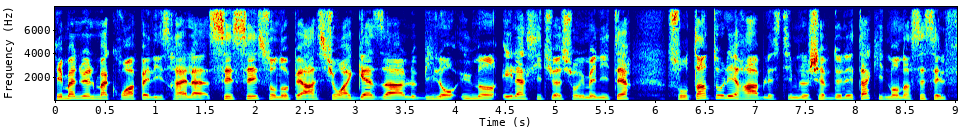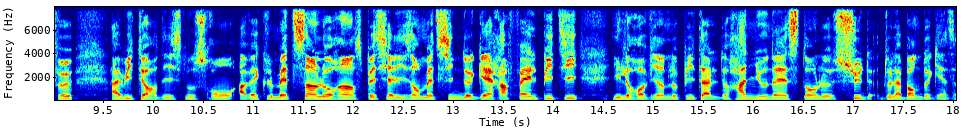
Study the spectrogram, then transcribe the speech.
Emmanuel Macron appelle Israël à cesser son opération à Gaza. Le bilan humain et la situation humanitaire sont intolérables, estime le chef de l'État qui demande un cessez-le-feu. À 8h10, nous serons avec le médecin lorrain spécialisé en médecine de guerre, Raphaël Pitti. Il revient de l'hôpital de Ragnounès dans le sud de la bande de Gaza.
